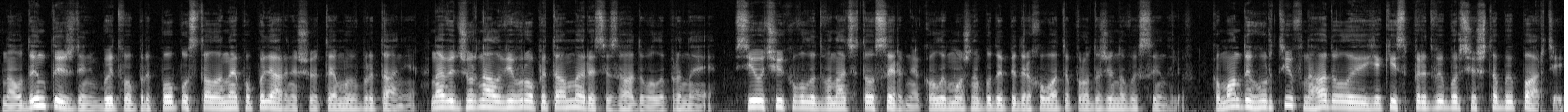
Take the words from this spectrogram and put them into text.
На один тиждень битва бритпопу стала найпопулярнішою темою в Британії. Навіть журнали в Європі та Америці згадували про неї. Всі очікували 12 серпня, коли можна буде підрахувати продажі нових синглів. Команди гуртів нагадували якісь передвиборчі штаби партій.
